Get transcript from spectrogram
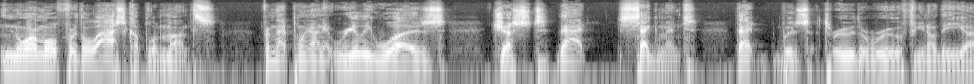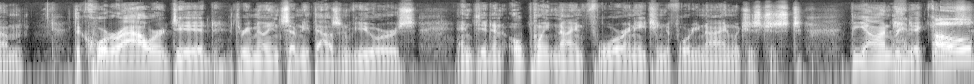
normal for the last couple of months. From that point on, it really was just that segment that was through the roof. You know, the um, the quarter hour did three million seventy thousand viewers and did an 0.94 and 18 to 49, which is just beyond ridiculous.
